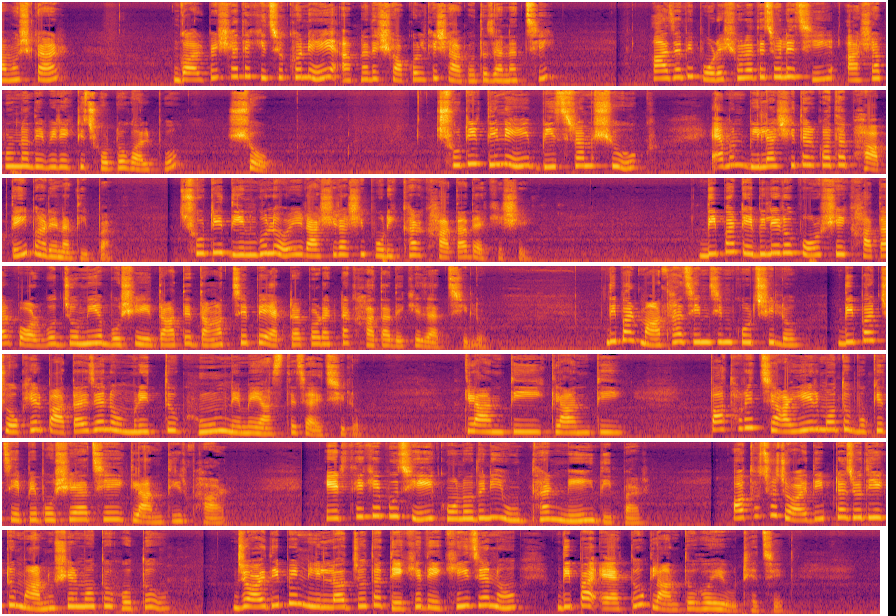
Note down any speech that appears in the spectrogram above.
নমস্কার। গল্পের সাথে কিছুক্ষণে আপনাদের সকলকে স্বাগত জানাচ্ছি। আজ আমি পড়ে শোনাতে চলেছি আশাপূর্ণা দেবীর একটি ছোট গল্প, শোক। ছুটির দিনে বিশ্রাম, সুখ এমন বিলাসিতার কথা ভাবতেই পারে না দীপা। ছুটির দিনগুলোয় রাশি রাশি পরীক্ষার খাতা দেখে সে। দীপা টেবিলের ওপর সেই খাতার পর্বত জমিয়ে বসে দাঁতে দাঁত চেপে একটার পর একটা খাতা দেখে যাচ্ছিল। দীপার মাথা ঝিমঝিম করছিল। দীপার চোখের পাতায় যেন মৃত্যু ঘুম নেমে আসতে চাইছিল। ক্লান্তি ক্লান্তি, পাথরের চাইয়ের মতো বুকে চেপে বসে আছে এই ক্লান্তির ভার। এর থেকে বুঝি কোনোদিনই উদ্ধার নেই দীপার। অথচ জয়দীপটা যদি একটু মানুষের মতো হতো। জয়দীপের নির্লজ্জতা দেখে দেখেই যেন দীপা এত ক্লান্ত হয়ে উঠেছে।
